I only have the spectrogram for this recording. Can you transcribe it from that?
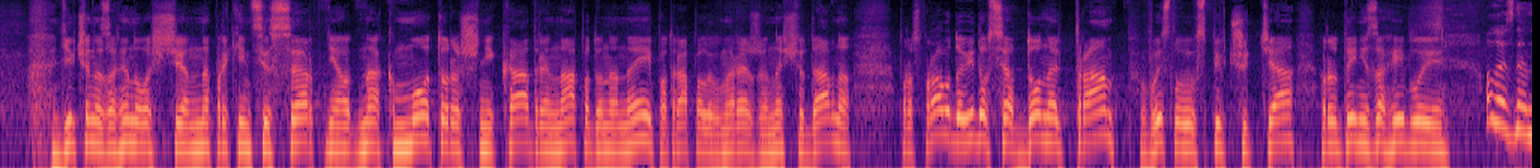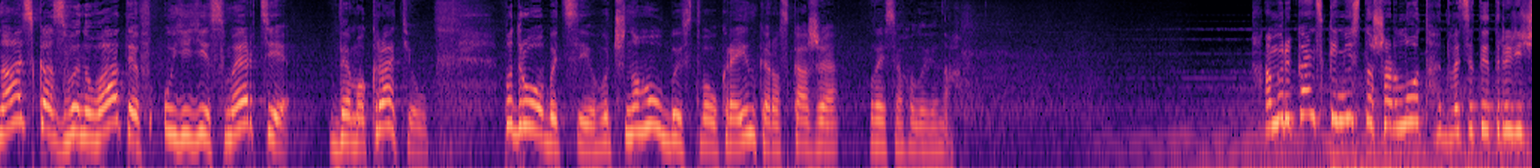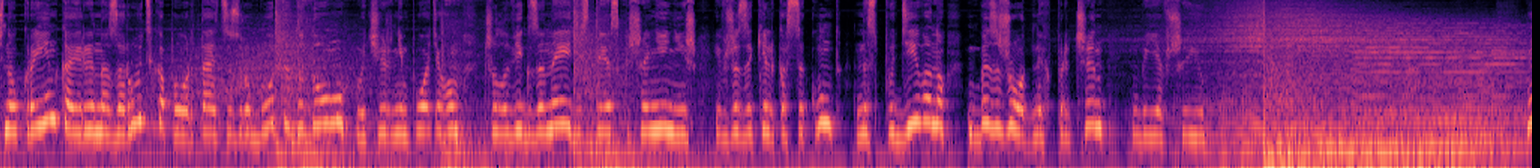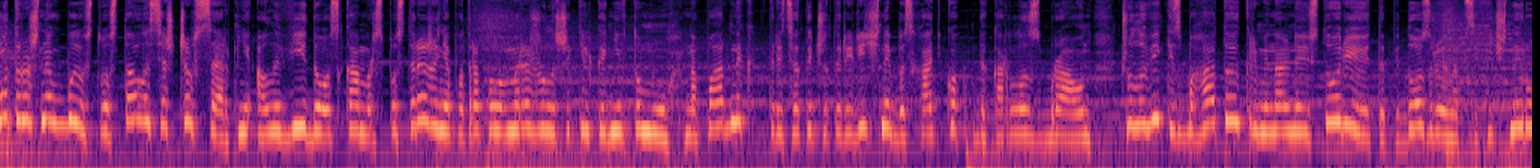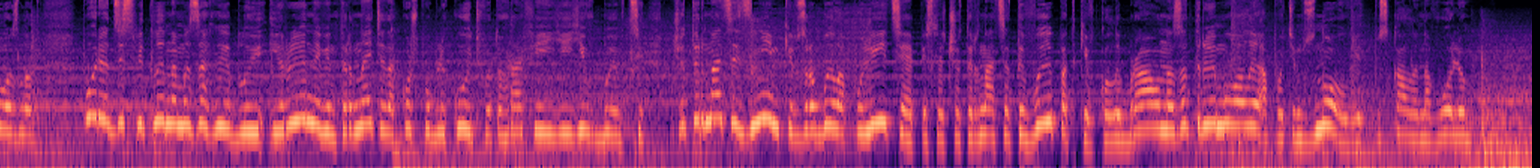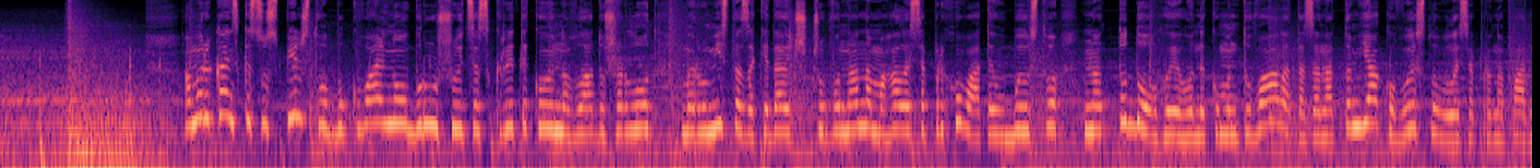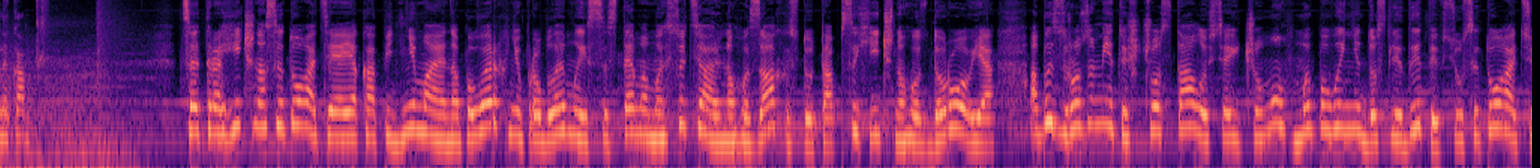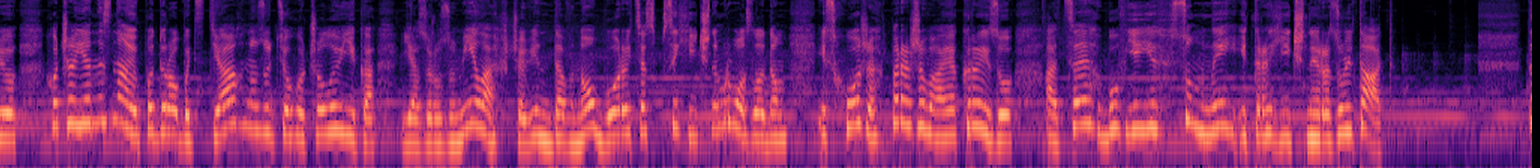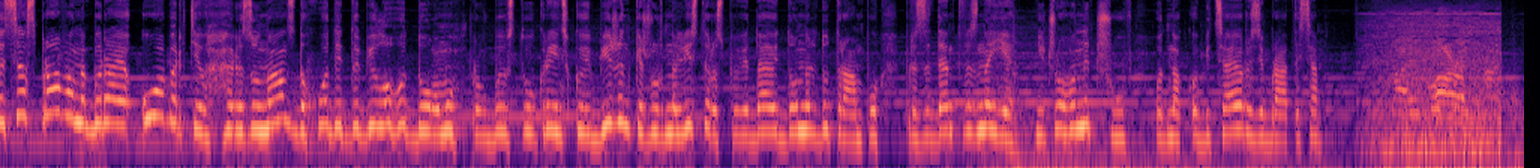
Дівчина загинула ще наприкінці серпня. Однак моторошні кадри нападу на неї потрапили в мережу нещодавно. Про справу довідався Дональд Трамп, висловив співчуття родині загиблої. Але зненацька звинуватив у її смерті демократів. Подробиці гучного вбивства українки розкаже Леся Головіна. Американське місто Шарлот, 23-річна українка Ірина Заруцька повертається з роботи додому вечірнім потягом. Чоловік за нею дістає з кишені ніж і вже за кілька секунд несподівано, без жодних причин, б'є в шию. Моторошне вбивство сталося ще в серпні, але відео з камер спостереження потрапило в мережу лише кілька днів тому. Нападник – 34-річний безхатько Де Карлос Браун. Чоловік із багатою кримінальною історією та підозрою на психічний розлад. Поряд зі світлинами загиблої Ірини в інтернеті також публікують фотографії її вбивці. 14 знімків зробила поліція після 14 випадків, коли Брауна затримували, а потім знову відпускали на волю. Американське суспільство буквально обрушується з критикою на владу Шарлот. Меру міста закидають, що вона намагалася приховати вбивство. Надто довго його не коментувала та занадто м'яко висловилася про нападника. Це трагічна ситуація, яка піднімає на поверхню проблеми із системами соціального захисту та психічного здоров'я. Аби зрозуміти, що сталося і чому, ми повинні дослідити всю ситуацію. Хоча я не знаю подробиць діагнозу цього чоловіка, я зрозуміла, що він давно бореться з психічним розладом і, схоже, переживає кризу. А це був її сумний і трагічний результат. Та ця справа набирає обертів. Резонанс доходить до Білого Дому. Про вбивство української біженки журналісти розповідають Дональду Трампу. Президент визнає, нічого не чув, однак обіцяє розібратися.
